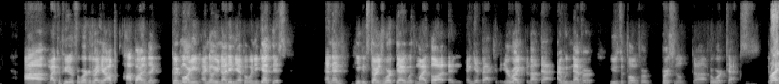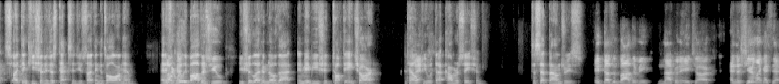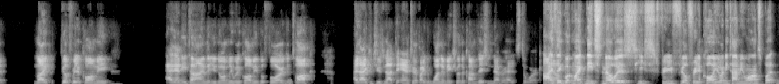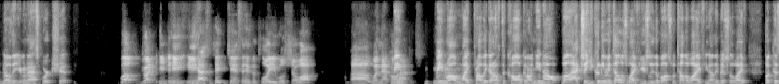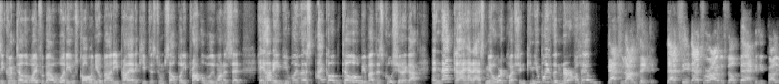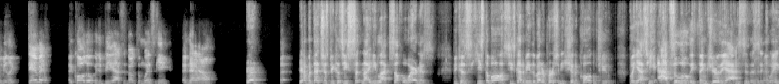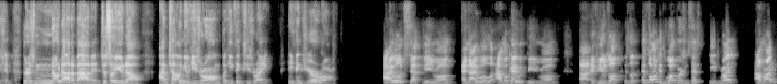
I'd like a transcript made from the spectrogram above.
uh, my computer for work is right here. I'll hop on and be like, "Good morning. I know you're not in yet, but when you get this," and then he can start his workday with my thought and and get back to me. You're right about that. I would never use the phone for personal uh, for work texts. Right. So I think he should have just texted you. So I think it's all on him. And if okay. it really bothers you, you should let him know that. And maybe you should talk to HR to help I, you with that conversation to set boundaries. It doesn't bother me. I'm not going to HR. And the sheer, like I said, Mike, feel free to call me at any time that you normally would call me before to talk. And I can choose not to answer if I want to make sure the conversation never heads to work. I know? think what Mike needs to know is he's free, feel free to call you anytime he wants, but know that you're going to ask work shit. Well, right. He, he, he has to take the chance that his employee will show up uh, when that call Mean, happens. Meanwhile, Mike probably got off the call going, you know, well, actually, he couldn't even tell his wife. Usually the boss would tell the wife, you know, they bitch to the wife. But because he couldn't tell the wife about what he was calling you about, he probably had to keep this to himself. But he probably want to said, hey, honey, do you believe this? I called to tell Obi about this cool shit I got. And that guy had asked me a work question. Can you believe the nerve of him? That's what I'm thinking. That's see, that's where I would felt bad because he'd probably be like, damn it, I called Obi to BS about some whiskey. And now yeah. Yeah, but that's just because he's not, he lacks self awareness because he's the boss. He's got to be the better person. He shouldn't have called you. But yes, he absolutely thinks you're the ass in this situation. There's no doubt about it. Just so you know, I'm telling you he's wrong, but he thinks he's right. He thinks you're wrong. I will accept being wrong, and I will. I'm okay with being wrong. Uh, if you as long, as long as one person says he's right, I'm right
